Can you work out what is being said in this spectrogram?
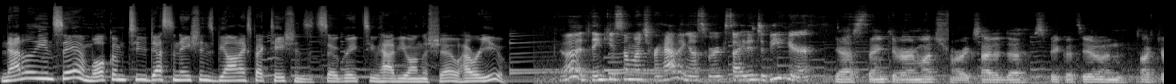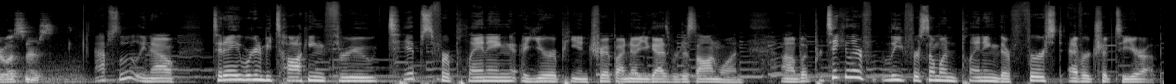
Natalie and Sam, welcome to Destinations Beyond Expectations. It's so great to have you on the show. How are you? Good. Thank you so much for having us. We're excited to be here. Yes, thank you very much. We're excited to speak with you and talk to your listeners. Absolutely. Now, Today, we're going to be talking through tips for planning a European trip. I know you guys were just on one, uh, but particularly for someone planning their first ever trip to Europe.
